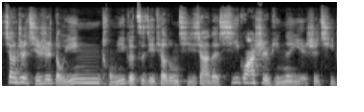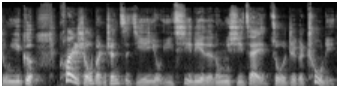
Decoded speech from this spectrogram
像是其实抖音同一个字节跳动旗下的西瓜视频呢，也是其。中一个快手本身自己也有一系列的东西在做这个处理，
